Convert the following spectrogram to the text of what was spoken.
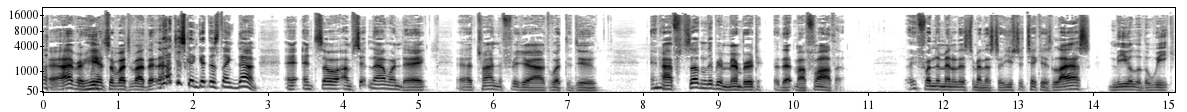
I haven't heard so much about that. I just couldn't get this thing done. And, and so I'm sitting down one day uh, trying to figure out what to do. And I've suddenly remembered that my father, a fundamentalist minister, used to take his last meal of the week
